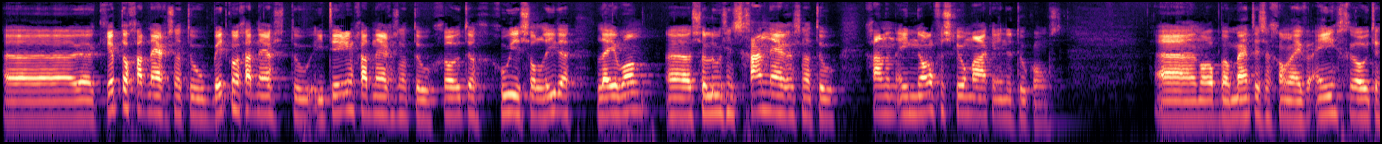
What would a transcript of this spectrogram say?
Uh, crypto gaat nergens naartoe, Bitcoin gaat nergens naartoe, Ethereum gaat nergens naartoe. Grote, goede, solide Layer 1 uh, solutions gaan nergens naartoe. Gaan een enorm verschil maken in de toekomst. Uh, maar op het moment is er gewoon even één grote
